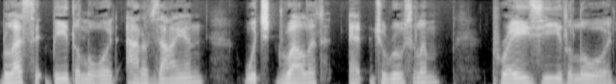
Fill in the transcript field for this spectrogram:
Blessed be the Lord out of Zion, which dwelleth at Jerusalem. Praise ye the Lord.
